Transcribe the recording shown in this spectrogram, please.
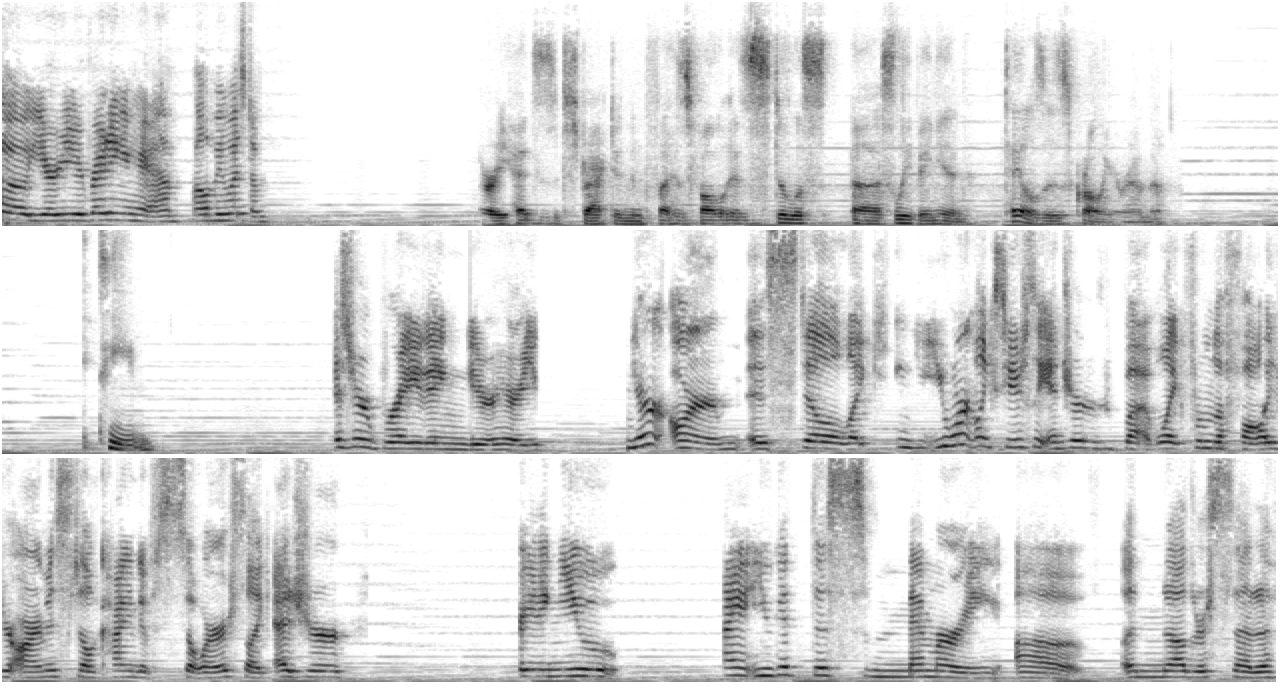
So you're you're rating your hair. I'll be wisdom. Sorry, Heads is distracted and f- his follow is still uh, sleeping in. Tails is crawling around though. 18. As you're braiding your hair, you your arm is still like you weren't like seriously injured, but like from the fall, your arm is still kind of sore. So like as you're braiding, you I, you get this memory of another set of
